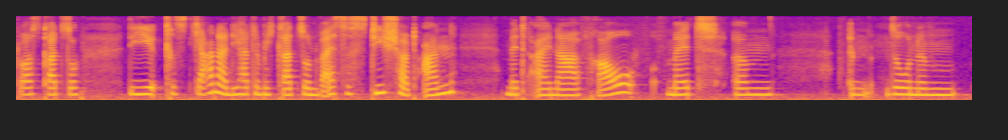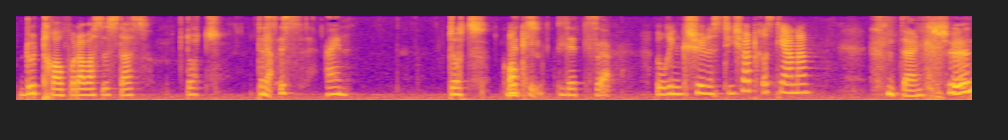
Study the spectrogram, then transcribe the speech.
Du hast gerade so. Die Christiana, die hatte mich gerade so ein weißes T-Shirt an mit einer Frau mit ähm, ähm, so einem Dutt drauf. Oder was ist das? Dot. Das Ja. ist ein Dot mit Okay. Glitzer. Übrigens, schönes T-Shirt, Christiana. Dankeschön.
